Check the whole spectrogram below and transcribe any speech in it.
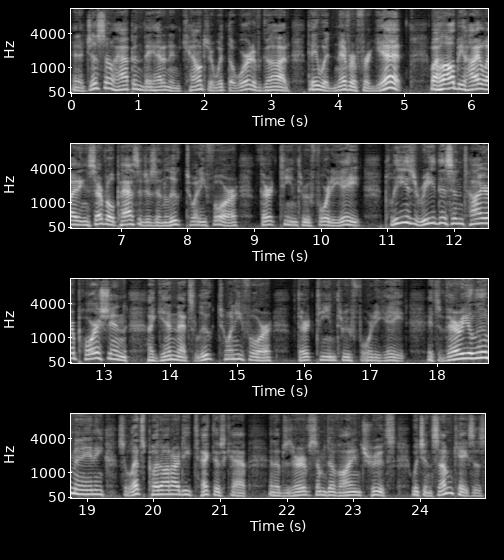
and it just so happened they had an encounter with the Word of God they would never forget. While I'll be highlighting several passages in Luke 24, 13 through 48, please read this entire portion. Again, that's Luke 24, 13 through 48. It's very illuminating, so let's put on our detective's cap and observe some divine truths, which in some cases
